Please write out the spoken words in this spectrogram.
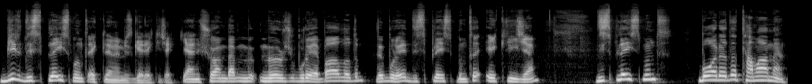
bir displacement eklememiz gerekecek. Yani şu an ben merge'ü buraya bağladım ve buraya displacement'ı ekleyeceğim. Displacement bu arada tamamen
